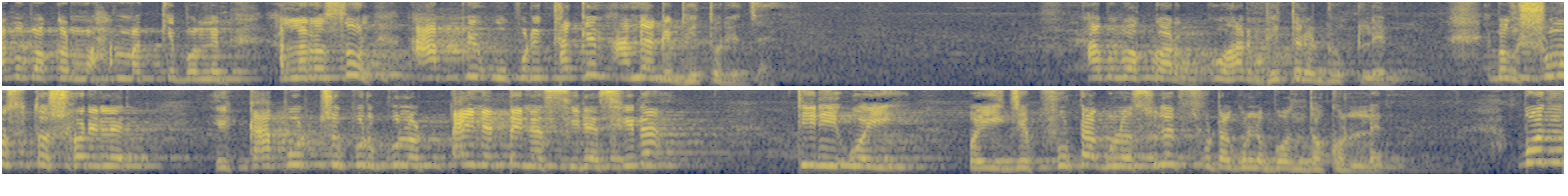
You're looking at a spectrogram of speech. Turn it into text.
আবু বকর মোহাম্মদকে বললেন, আল্লাহ রসুল, আপনি উপরে থাকেন, আমি আগে ভিতরে যাই। আবু বকর গুহার ভিতরে ঢুকলেন এবং সমস্ত শরীরের এই কাপড় চুপড়গুলো টাইনা টাইনা ছিঁড়ে ছিঁড়া তিনি ওই ওই যে ফুটাগুলো ছিল, ফুটাগুলো বন্ধ করলেন। বন্ধ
